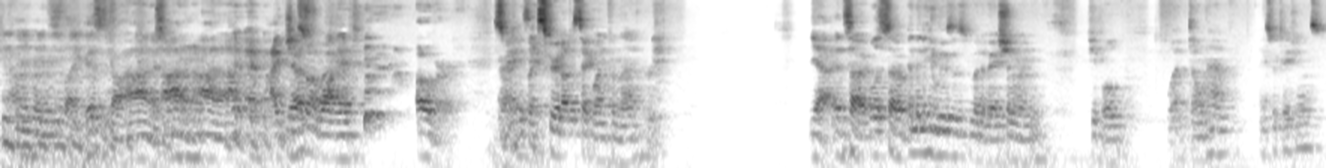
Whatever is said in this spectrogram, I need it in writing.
You know, it's like this is going on and on and on and on. I just want it over. So he's like, screw it, I'll just take one from that. Yeah, and so Well, so and then he loses motivation when people what don't have expectations.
